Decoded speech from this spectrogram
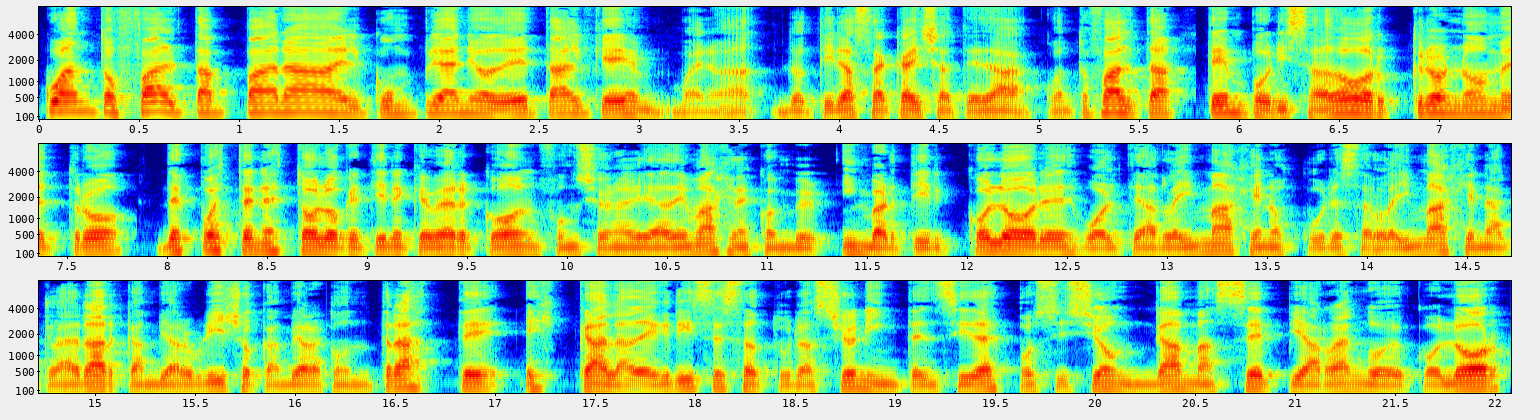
cuánto falta para el cumpleaños de tal que, bueno, ah, lo tirás acá y ya te da cuánto falta, temporizador, cronómetro, después tenés todo lo que tiene que ver con funcionalidad de imágenes, con invertir colores, voltear la imagen, oscurecer la imagen, aclarar, cambiar brillo, cambiar contraste, escala de grises, saturación, intensidad, exposición, gama, sepia, rango de color,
